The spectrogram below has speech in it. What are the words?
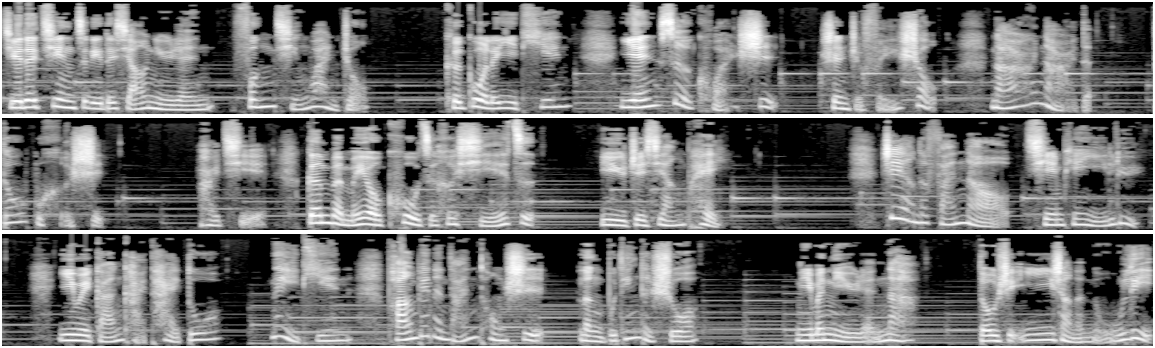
觉得镜子里的小女人风情万种。可过了一天，颜色、款式，甚至肥瘦，哪儿哪儿的都不合适，而且根本没有裤子和鞋子与之相配。这样的烦恼千篇一律，因为感慨太多。那天，旁边的男同事冷不丁地说：“你们女人呐，都是衣裳的奴隶。”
